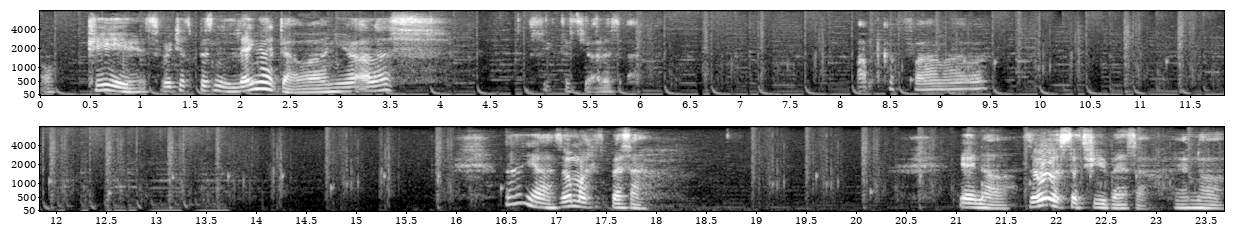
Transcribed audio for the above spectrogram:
Okay, es wird jetzt ein bisschen länger dauern hier alles. Dass ich das hier alles abgefahren habe. Ah ja, so macht es besser. Genau, so ist das viel besser. Genau.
